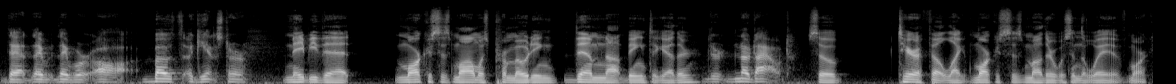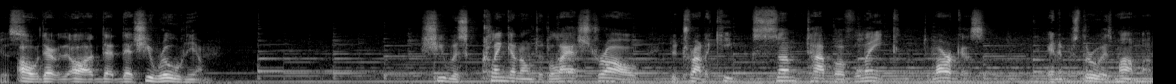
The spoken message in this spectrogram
that they they were uh, both against her. Maybe that Marcus's mom was promoting them not being together. There, no doubt. So Tara felt like Marcus's mother was in the way of Marcus. Oh, there, uh, that that she ruled him. She was clinging onto the last straw to try to keep some type of link to Marcus, and it was through his mama.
